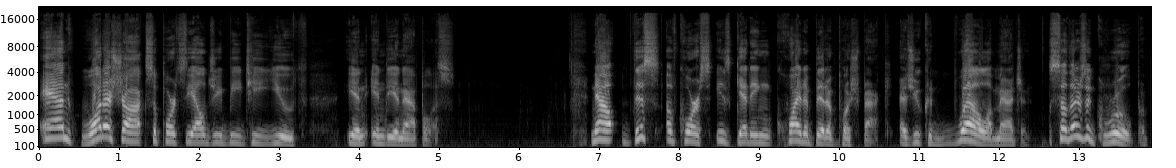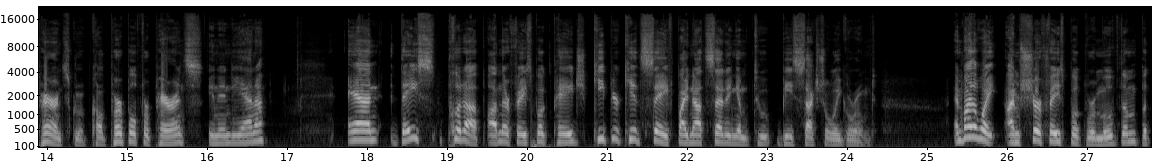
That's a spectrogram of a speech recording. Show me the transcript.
and what a shock supports the LGBT youth in Indianapolis. Now, this, of course, is getting quite a bit of pushback, as you could well imagine. So, there's a group, a parents group called Purple for Parents in Indiana. And they put up on their Facebook page keep your kids safe by not sending them to be sexually groomed. And by the way, I'm sure Facebook removed them, but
